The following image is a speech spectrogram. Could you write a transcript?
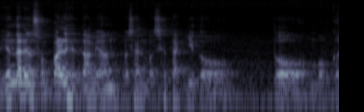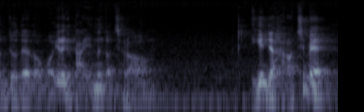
옛날에는 손빨래 했다면 요새는 뭐 세탁기도 또 뭐 건조대도 뭐 이런 게 다 있는 것처럼 이게 이제 하루아침에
